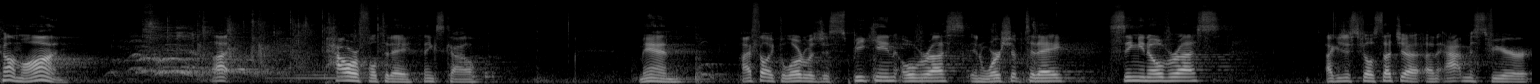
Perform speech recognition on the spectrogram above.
Come on. Uh, powerful today. Thanks, Kyle. Man, I felt like the Lord was just speaking over us in worship today, singing over us. I could just feel such a, an atmosphere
